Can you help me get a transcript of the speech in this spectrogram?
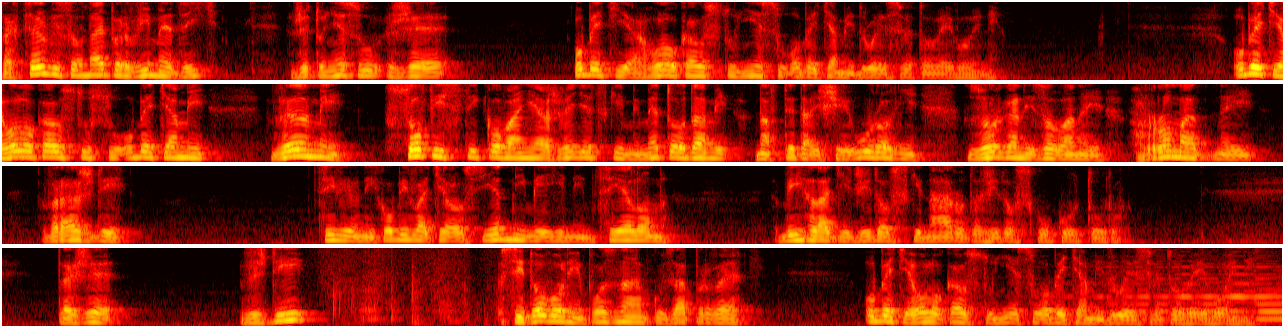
Tak chcel by som najprv vymedziť, že to nie sú, že obetia holokaustu nie sú obeťami druhej svetovej vojny. Obete holokaustu sú obeťami veľmi sofistikovaní až vedeckými metódami na vtedajšej úrovni zorganizovanej hromadnej vraždy civilných obyvateľov s jedným jediným cieľom vyhľadiť židovský národ a židovskú kultúru. Takže vždy si dovolím poznámku za prvé, obete holokaustu nie sú obeťami druhej svetovej vojny.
